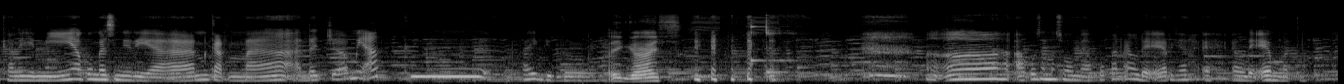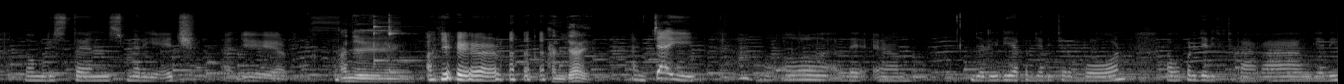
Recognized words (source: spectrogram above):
Kali ini aku nggak sendirian karena ada suami aku. Hai gitu. Hai guys, Heeh, aku sama suami aku kan LDR ya, eh LDM atau long distance marriage. Anjir. anjing, Anjir. anjay, Anjay. Heeh, LDM. Jadi dia kerja di Cirebon, aku kerja di Cikarang. Jadi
